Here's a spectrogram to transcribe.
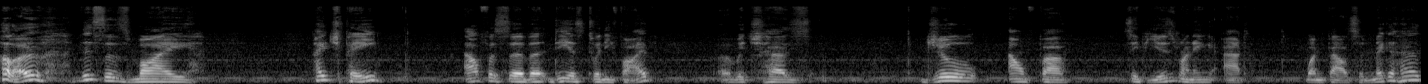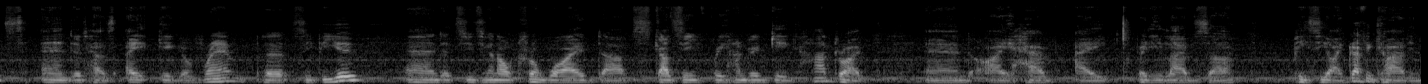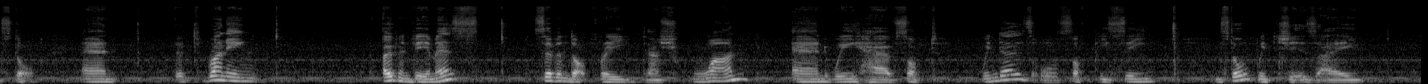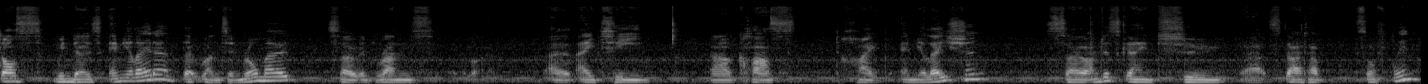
Hello, this is my HP AlphaServer DS25, uh, which has dual alpha CPUs running at 1000 megahertz and it has 8 gig of RAM per CPU and it's using an ultra wide uh, SCSI 300 gig hard drive. And I have a 3D Labs uh, PCI graphic card installed. And it's running OpenVMS 7.3-1 and we have soft Windows or soft PC installed which is a DOS Windows emulator that runs in RAW mode. So it runs an AT uh, class type emulation. So I'm just going to uh, start up SoftWin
